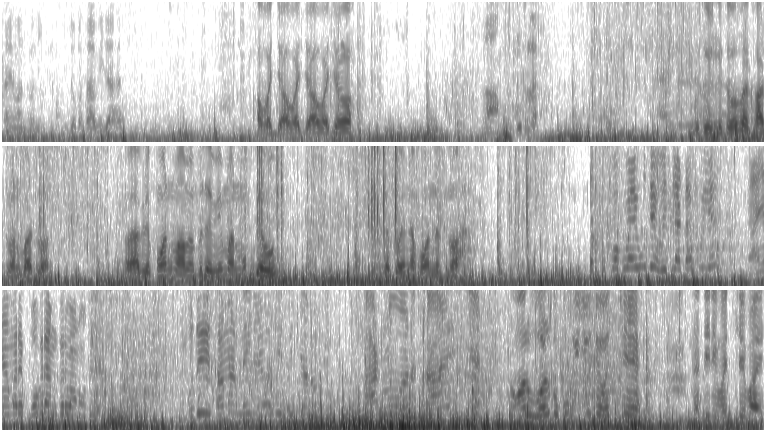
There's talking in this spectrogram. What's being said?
કાંઈ વાંધો નહીં જો આવી જાય આવવા જો આવવા જો. આવવા જો રામ બધું લીધું હવે ખાટવાનું બાટવાનું હવે આગળ ફોનમાં અમે બધા વિમાન મૂકી દેવું. એટલે કોઈના ફોન જ ન આવે. પકવા એવું છે વૈસલા ટાપુએ અહીંયા અમારે પ્રોગ્રામ કરવાનો છે બધે સામાન લઈને આવ્યા છે ભૈયાનો ખાટલો અને સાય ને અમારું વળકું પૂકી ગયું છે વચ્ચે વચ્ચે ભાઈ.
